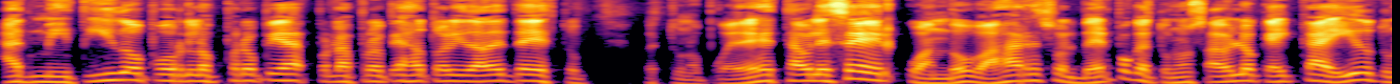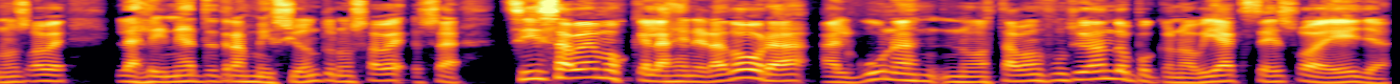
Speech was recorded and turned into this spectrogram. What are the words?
admitidos por, por las propias autoridades de esto, pues tú no puedes establecer cuándo vas a resolver porque tú no sabes lo que hay caído, tú no sabes las líneas de transmisión, tú no sabes, o sea, sí sabemos que las generadoras, algunas no estaban funcionando porque no había acceso a ellas,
